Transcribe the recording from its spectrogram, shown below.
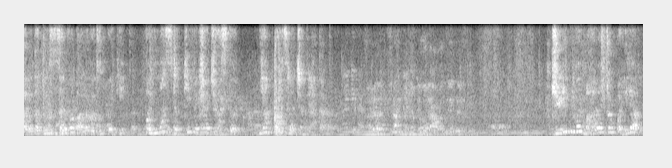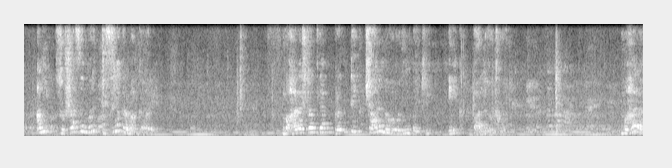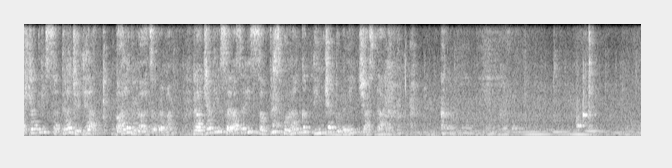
भारतातील सर्व बालवधूंपैकी पन्नास टक्केपेक्षा जास्त या पाच राज्यात राहतात. जीडीपीवर महाराष्ट्र पहिल्या आणि सुशासनवर तिसऱ्या क्रमांकावर आहे. महाराष्ट्रातल्या प्रत्येक चार नववधूंपैकी एक बालवधू आहे. महाराष्ट्रातील सतरा जिल्ह्यात बालविवाहाचं प्रमाण राज्यातील सरासरी सव्वीस पूर्णांक तीनच्या तुलनेत जास्त आहे.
